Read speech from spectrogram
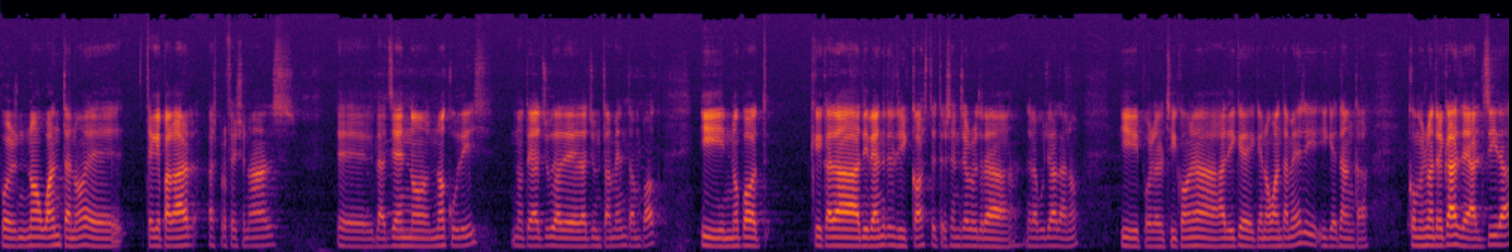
pues no aguanta, no? Eh, té que pagar als professionals eh, la gent no, no acudix, no té ajuda de l'Ajuntament tampoc i no pot que cada divendres li costa 300 euros de la, de la butxaca, no? I pues, el xicón ha, ha dit que, que no aguanta més i, i que tanca. Com és un altre cas d'Alzira,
